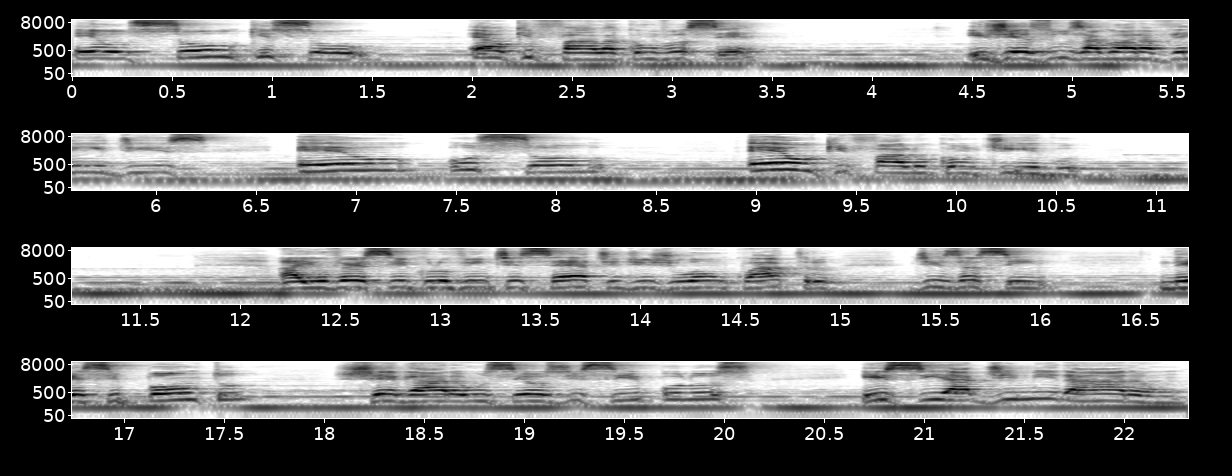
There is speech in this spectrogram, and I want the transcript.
eu sou o que sou é o que fala com você. E Jesus agora vem e diz: Eu o sou, eu que falo contigo. Aí o versículo 27 de João 4 diz assim: Nesse ponto chegaram os seus discípulos e se admiraram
